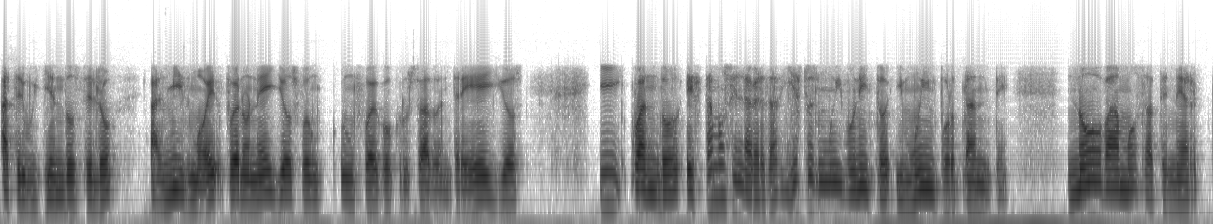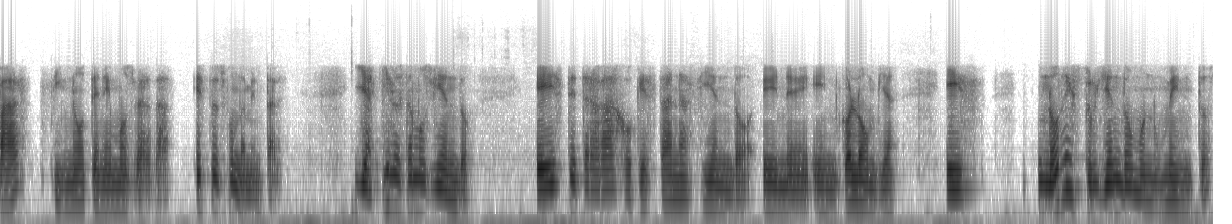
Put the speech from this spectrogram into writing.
atribuyéndoselo al mismo. Eh, Fueron ellos, fue un, un fuego cruzado entre ellos. Y cuando estamos en la verdad, y esto es muy bonito y muy importante, no vamos a tener paz si no tenemos verdad. Esto es fundamental. Y aquí lo estamos viendo. Este trabajo que están haciendo en, eh, en Colombia es no destruyendo monumentos,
